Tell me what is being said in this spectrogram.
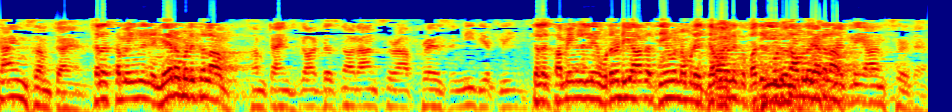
time sometimes. சில சமயங்களில் நேரம் எடுக்கலாம் Sometimes God does not answer our prayers immediately. சில சமயங்களிலே உடனடியாக தேவன் நம்முடைய But ஜபங்களுக்கு He பதில் will கொடுக்காமல் இருக்கலாம் definitely answer them.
